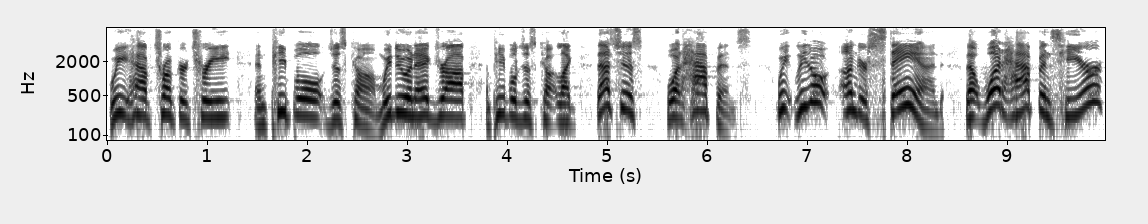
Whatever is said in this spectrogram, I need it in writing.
We have trunk or treat, and people just come. We do an egg drop, and people just come. Like, that's just what happens. We, we don't understand that what happens here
